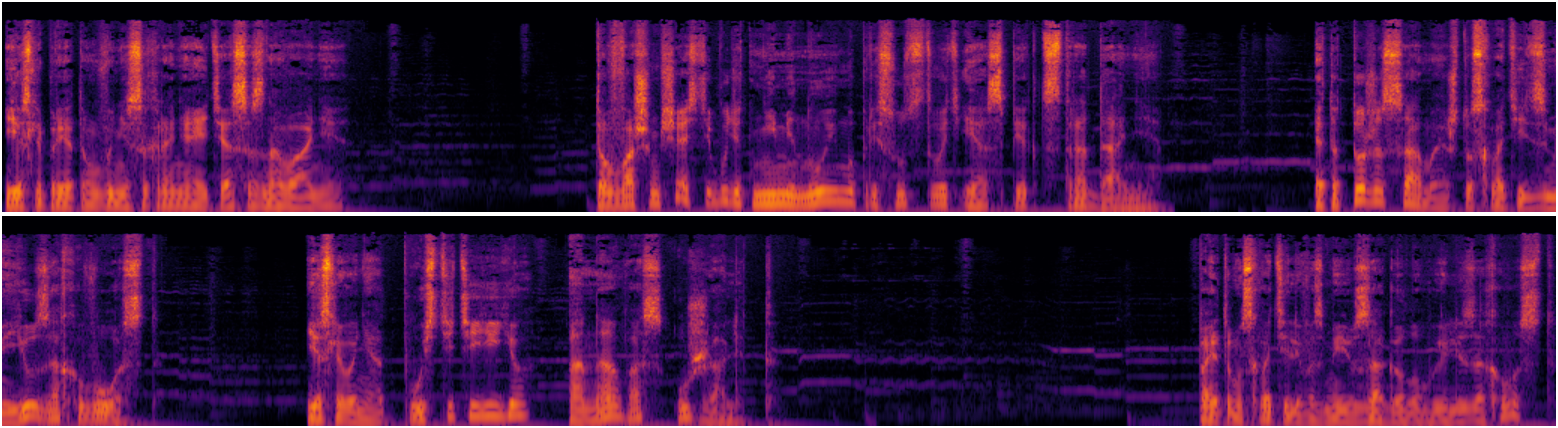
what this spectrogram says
если при этом вы не сохраняете осознавание, то в вашем счастье будет неминуемо присутствовать и аспект страдания. Это то же самое, что схватить змею за хвост. Если вы не отпустите ее, она вас ужалит. Поэтому схватили вы змею за голову или за хвост,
